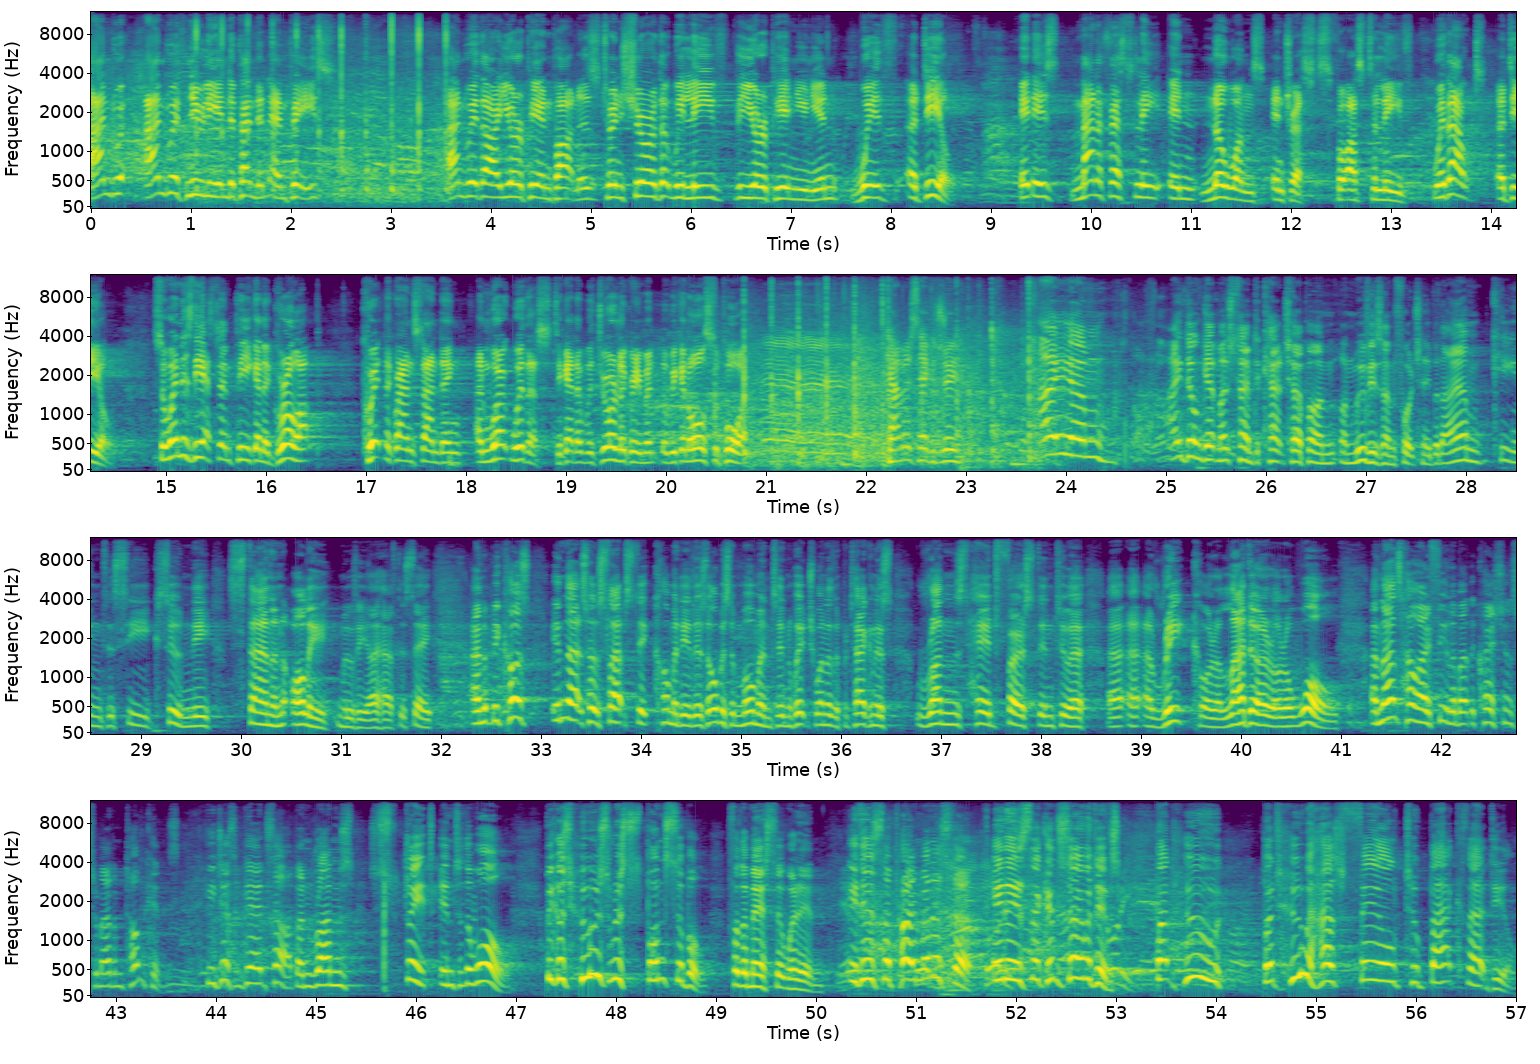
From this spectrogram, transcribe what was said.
and, and with newly independent MPs and with our European partners to ensure that we leave the European Union with a deal. It is manifestly in no one's interests for us to leave without a deal. So when is the SNP going to grow up, quit the grandstanding and work with us to get a withdrawal agreement that we can all support? Cabinet Secretary. I um, I don't get much time to catch up on, on movies, unfortunately, but I am keen to see soon the Stan and Ollie movie, I have to say. And because in that sort of slapstick comedy, there's always a moment in which one of the protagonists runs headfirst into a, a, a rake or a ladder or a wall. And that's how I feel about the questions from Adam Tompkins. He just gets up and runs straight into the wall. Because who's responsible for the mess that we're in? Yeah. It is the Prime Minister. It is the Conservatives. But who But who has failed to back that deal?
